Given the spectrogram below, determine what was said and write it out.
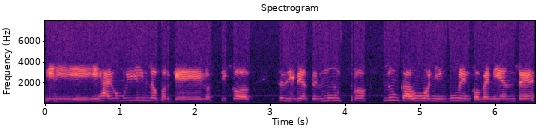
y, es algo muy lindo porque los chicos se divierten mucho, nunca hubo ningún inconveniente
